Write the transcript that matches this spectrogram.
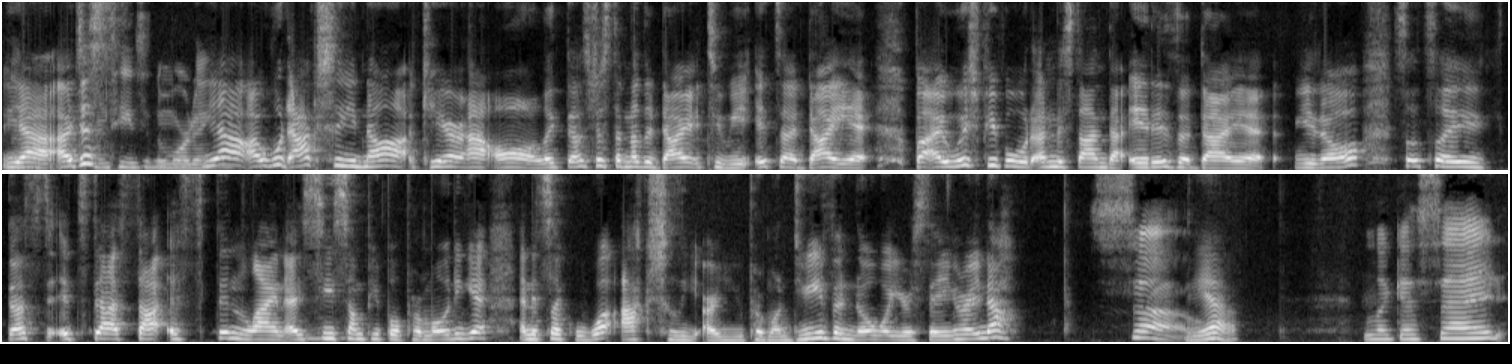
Yeah, I just in the morning. Yeah, I would actually not care at all. Like that's just another diet to me. It's a diet, but I wish people would understand that it is a diet. You know, so it's like that's it's that th- thin line. I see some people promoting it, and it's like, what actually are you promoting? Do you even know what you're saying? Right now. So, yeah. Like I said,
